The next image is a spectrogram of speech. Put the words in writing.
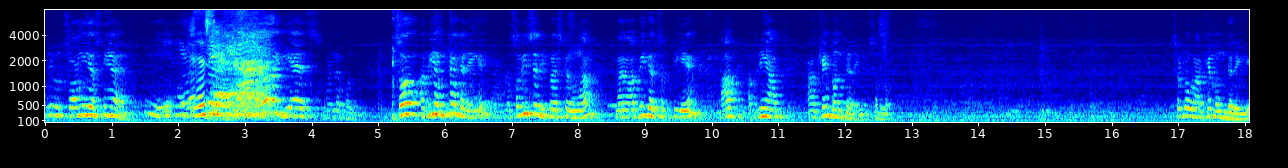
वो सॉन्ग यस नहीं आया। Yes, वंडरफुल सो अभी हम क्या करेंगे? मैं सभी से रिक्वेस्ट करूँगा मैं आप भी कर सकती हैं। आप अपनी आँखें बंद करेंगे सब लोग। सब लोग आँखें बंद करेंगे।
